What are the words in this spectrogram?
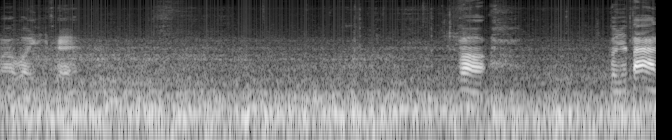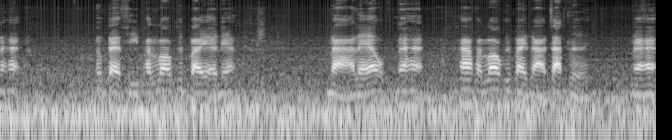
มาไวที่แท้ ก็โตโยต้านะฮะตั้งแต่4,000รอบขึ้นไปอันเนี้ย หนาแล้วนะฮะ5,000รอบขึ้นไปหนาจัดเลยนะฮะ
